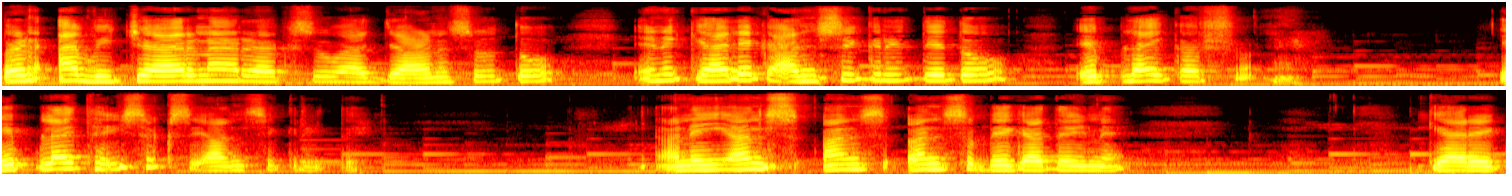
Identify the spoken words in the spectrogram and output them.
પણ આ વિચારણા રાખશો, આ જાણશો તો એને ક્યારેક આંશિક રીતે તો એપ્લાય કરશો ને? એપ્લાય થઈ શકશે આંશિક રીતે. અને એ અંશ અંશ અંશ ભેગા થઈને ક્યારેક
